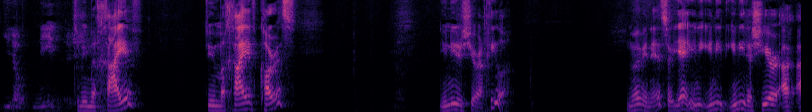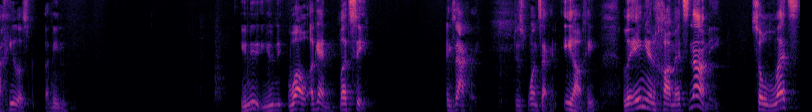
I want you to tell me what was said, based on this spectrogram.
You don't need a To be mechayev, to be mechayev karis, you need a shir achila. You know what I mean? So yeah, you need you need you need a shir achilas. I mean, you need you need. Well, again, let's see. Exactly. Just one second. Ihachi leinyan chametz nami. So let's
